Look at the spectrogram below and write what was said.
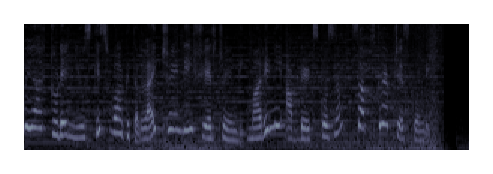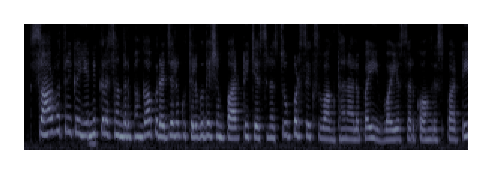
బీవీఆర్ టుడే న్యూస్కి స్వాగతం. లైక్ చేయండి షేర్ చేయండి. మరిన్ని అప్డేట్స్ కోసం సబ్స్క్రైబ్ చేసుకోండి. సార్వత్రిక ఎన్నికల సందర్భంగా ప్రజలకు తెలుగుదేశం పార్టీ చేసిన సూపర్ సిక్స్ వాగ్దానాలపై వైఎస్సార్ కాంగ్రెస్ పార్టీ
